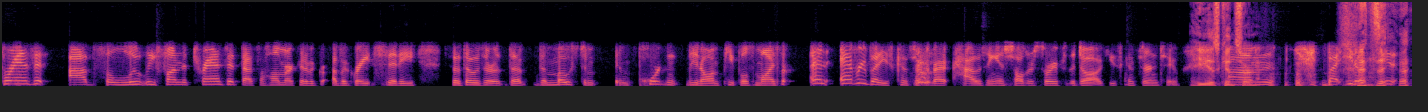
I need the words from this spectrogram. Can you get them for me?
Transit, absolutely fund the transit. That's a hallmark of a, of a great city. So those are the the most important, you know, on people's minds. But and everybody's concerned about housing and shelter. Sorry for the dog; he's concerned too. He is concerned. Um, but you know. it,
